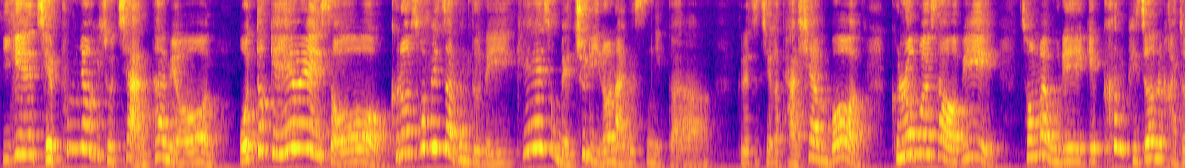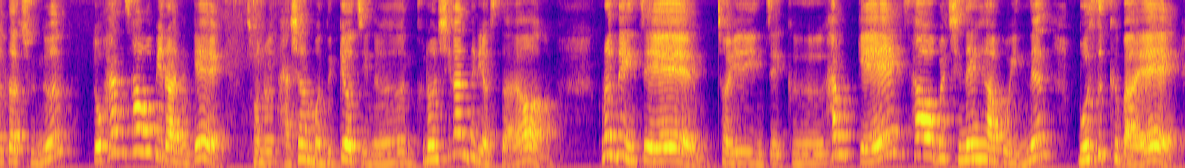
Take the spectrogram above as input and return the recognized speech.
이게 제품력이 좋지 않다면 어떻게 해외에서 그런 소비자분들이 계속 매출이 일어나겠습니까? 그래서 제가 다시 한번 글로벌 사업이 정말 우리에게 큰 비전을 가져다 주는 또 한 사업이라는 게 저는 다시 한번 느껴지는 그런 시간들이었어요. 그런데 이제 저희 이제 그 함께 사업을 진행하고 있는 모스크바의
